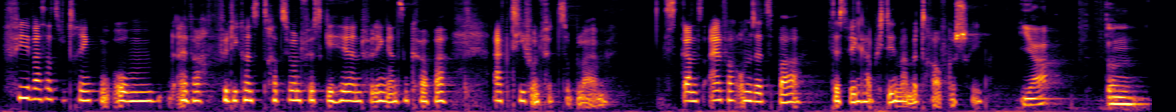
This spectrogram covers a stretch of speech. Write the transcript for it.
viel Wasser zu trinken, um einfach für die Konzentration, fürs Gehirn, für den ganzen Körper aktiv und fit zu bleiben. Das ist ganz einfach umsetzbar. Deswegen habe ich den mal mit draufgeschrieben. Ja, dann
